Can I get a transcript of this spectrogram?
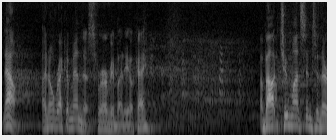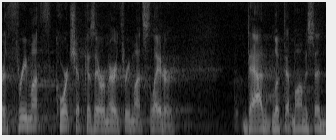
Now, I don't recommend this for everybody, okay? About two months into their three month courtship, because they were married three months later, dad looked at mom and said,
